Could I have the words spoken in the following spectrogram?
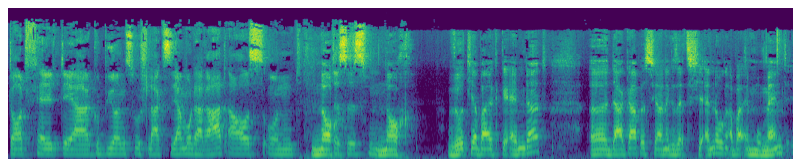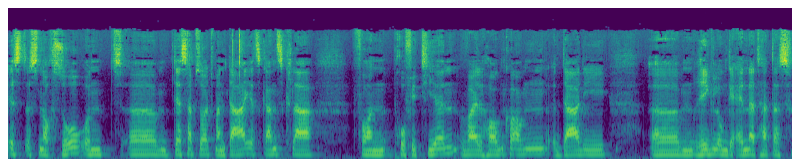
Dort fällt der Gebührenzuschlag sehr moderat aus und noch, das ist noch wird ja bald geändert. Äh, da gab es ja eine gesetzliche Änderung, aber im Moment ist es noch so und äh, deshalb sollte man da jetzt ganz klar von profitieren, weil Hongkong da die ähm, Regelung geändert hat, dass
